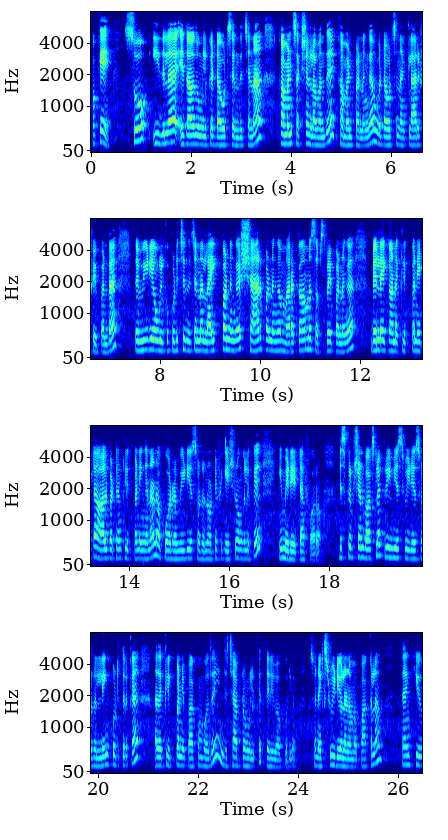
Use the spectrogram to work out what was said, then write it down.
okay so இதில் ஏதாவது உங்களுக்கு டவுட்ஸ் இருந்துச்சுன்னா கமெண்ட் செக்ஷனில் வந்து கமெண்ட் பண்ணுங்கள் உங்கள் டவுட்ஸை நான் கிளாரிஃபை பண்ணுறேன் இந்த வீடியோ உங்களுக்கு பிடிச்சிருந்துச்சுன்னா லைக் பண்ணுங்கள் ஷேர் பண்ணுங்கள் மறக்காமல் சப்ஸ்கிரைப் பண்ணுங்கள் பெல் ஐக்கானை கிளிக் பண்ணிவிட்டு ஆல் பட்டன் கிளிக் பண்ணிங்கன்னா நான் போடுற வீடியோஸோட நோட்டிஃபிகேஷன் உங்களுக்கு இமீடியட்டாக வரும். டிஸ்கிரிப்ஷன் பாக்ஸில் ப்ரீவியஸ் வீடியோஸோட லிங்க் கொடுத்துருக்கேன். அதை கிளிக் பண்ணி பார்க்கும்போது இந்த சாப்டர் உங்களுக்கு தெளிவாக புரியும். ஸோ நெக்ஸ்ட் வீடியோவில் நம்ம பார்க்கலாம். தேங்க்யூ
